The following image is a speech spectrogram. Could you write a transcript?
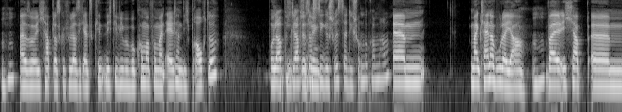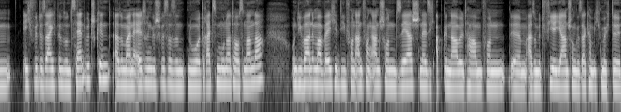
Mhm. Also ich habe das Gefühl, dass ich als Kind nicht die Liebe bekommen habe von meinen Eltern, die ich brauchte. Und Glaub, glaubst deswegen, du, dass die Geschwister die schon bekommen haben? Ähm, mein kleiner Bruder ja, mhm. weil ich habe, ähm, ich würde sagen, ich bin so ein Sandwich-Kind. Also meine älteren Geschwister sind nur 13 Monate auseinander. Und die waren immer welche, die von Anfang an schon sehr schnell sich abgenabelt haben, von, ähm, also mit vier Jahren schon gesagt haben, ich möchte,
